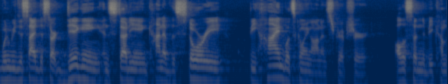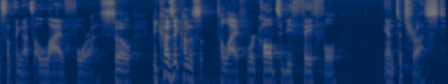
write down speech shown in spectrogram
when we decide to start digging and studying kind of the story behind what's going on in Scripture, all of a sudden it becomes something that's alive for us. So, because it comes to life, we're called to be faithful and to trust.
